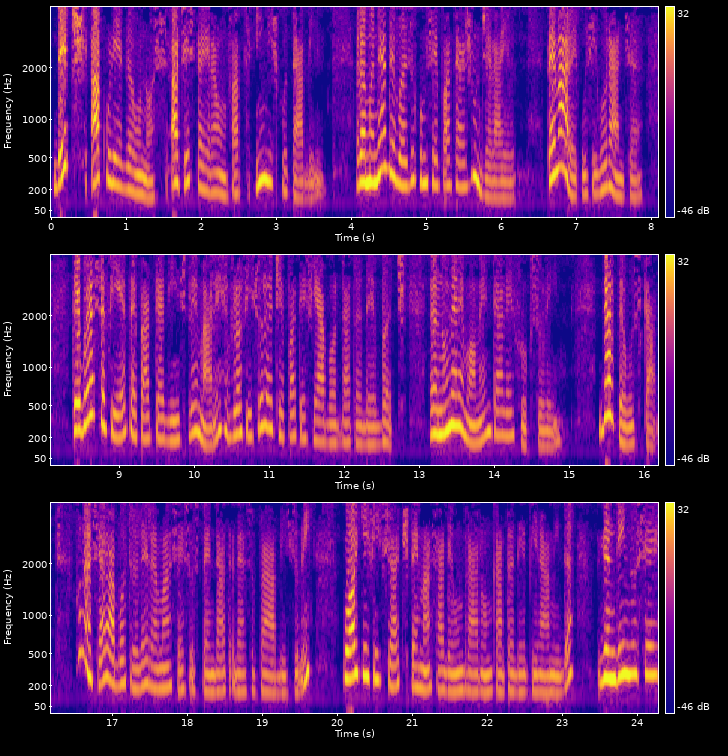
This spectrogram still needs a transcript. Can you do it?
Deci, acul e găunos. Acesta era un fapt indiscutabil. Rămânea de văzut cum se poate ajunge la el. Pe mare, cu siguranță. Trebuia să fie, pe partea dinspre mare, vreo fisură ce poate fi abordată de băci, în unele momente ale fluxului. dar pe uscat. Până seara, botrâle rămase suspendat deasupra abisului, cu ochii fixați pe masa de umbră aruncată de piramidă, gândindu-se,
